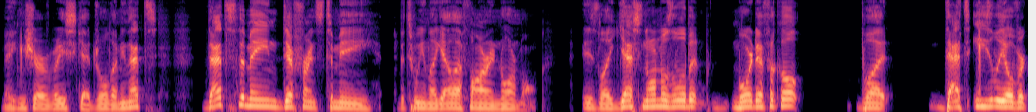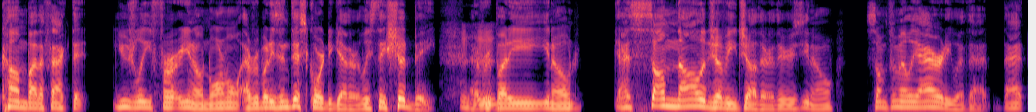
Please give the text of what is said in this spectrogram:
making sure everybody's scheduled. I mean, that's that's the main difference to me between like LFR and normal. Is like yes, normal's a little bit more difficult, but that's easily overcome by the fact that usually for you know normal everybody's in discord together at least they should be. Mm-hmm. everybody you know has some knowledge of each other. There's you know some familiarity with that. That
